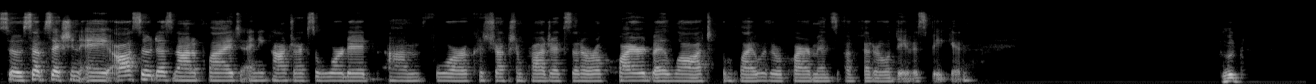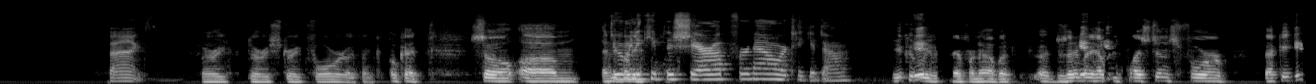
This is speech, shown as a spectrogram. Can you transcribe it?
So subsection A also does not apply to any contracts awarded um, for construction projects that are required by law to comply with the requirements of federal Davis-Bacon. Good. Thanks. Very, very straightforward, I think. Okay. So, um, do you want me to keep the share up for now or take it down? You can it, leave it there for now, but uh, does anybody it, have any questions for Becky? It,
